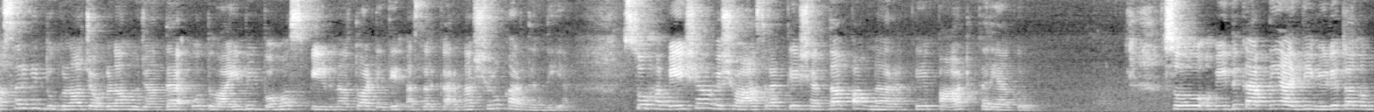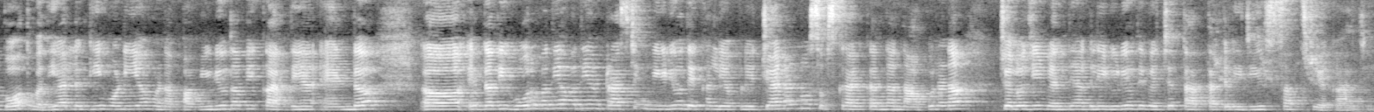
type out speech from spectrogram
ਅਸਰ ਵੀ ਦੁੱਗਣਾ ਚੌਗਣਾ ਹੋ ਜਾਂਦਾ ਹੈ, ਉਹ ਦਵਾਈ ਵੀ ਬਹੁਤ ਸਪੀਡ ਨਾਲ ਤੁਹਾਡੇ ਤੇ ਅਸਰ ਕਰਨਾ ਸ਼ੁਰੂ ਕਰ ਦਿੰਦੀ ਆ ਸੋ ਹਮੇਸ਼ਾ ਵਿਸ਼ਵਾਸ ਰੱਖ ਕੇ, ਸ਼ਰਧਾ ਭਾਵਨਾ ਰੱਖ ਕੇ ਪਾਠ ਕਰਿਆ ਕਰੋ। ਸੋ ਉਮੀਦ ਕਰਦੀ ਹਾਂ ਅੱਜ ਦੀ ਵੀਡੀਓ ਤੁਹਾਨੂੰ ਬਹੁਤ ਵਧੀਆ ਲੱਗੀ ਹੋਣੀ ਆ। ਹੁਣ ਆਪਾਂ ਵੀਡੀਓ ਦਾ ਵੀ ਕਰਦੇ ਹਾਂ ਐਂਡ ਇਦਾਂ ਦੀ ਹੋਰ ਵਧੀਆ ਵਧੀਆ ਇੰਟਰਸਟਿੰਗ ਵੀਡੀਓ ਦੇਖਣ ਲਈ ਆਪਣੇ ਚੈਨਲ ਨੂੰ ਸਬਸਕ੍ਰਾਈਬ ਕਰਨਾ ਨਾ ਭੁੱਲਣਾ। ਚਲੋ ਜੀ, ਮਿਲਦੇ ਹਾਂ ਅਗਲੀ ਵੀਡੀਓ ਦੇ ਵਿੱਚ। ਤਦ ਤੱਕ ਲਈ ਜੀ, ਸਤਿ ਸ਼੍ਰੀ ਅਕਾਲ ਜੀ।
